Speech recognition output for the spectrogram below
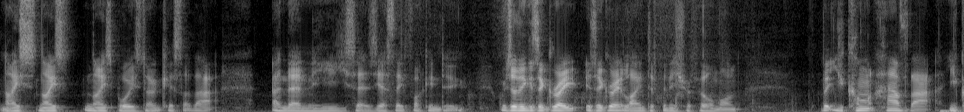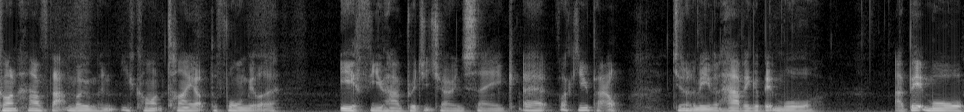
nice nice nice boys don't kiss like that. And then he says yes they fucking do which i think is a great is a great line to finish a film on but you can't have that. You can't have that moment. You can't tie up the formula if you have Bridget Jones saying, uh, "Fuck you, pal." Do you know what I mean? And having a bit more, a bit more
